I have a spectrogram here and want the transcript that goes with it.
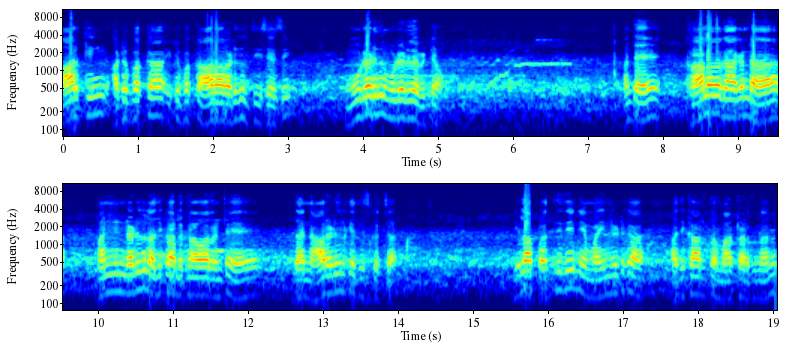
మార్కింగ్ అటుపక్క ఇటుపక్క ఆరు అడుగులు తీసేసి మూడు అడుగులు మూడు అడుగులు పెట్టాం. అంటే కాలువ కాకుండా పన్నెండు అడుగులు అధికారులు కావాలంటే దాన్ని ఆరు అడుగులకే తీసుకొచ్చా? ఇలా ప్రతిదీ నేను మైన్యూట్గా అధికారులతో మాట్లాడుతున్నాను.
